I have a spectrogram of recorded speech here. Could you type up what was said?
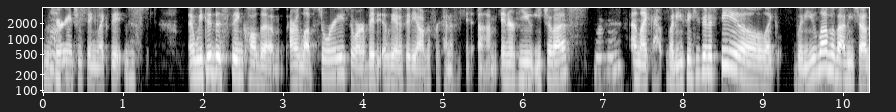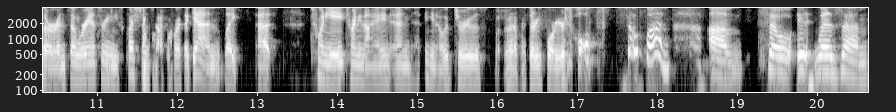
It was mm. very interesting. Like they just, and we did this thing called the our love story. So our video, we had a videographer kind of um, interview each of us, mm-hmm. and like, what do you think you're going to feel? Like, what do you love about each other? And so we're answering these questions back and forth again, like at 28, 29, and you know, Drew's whatever, 34 years old. so fun. Um, so it was um,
